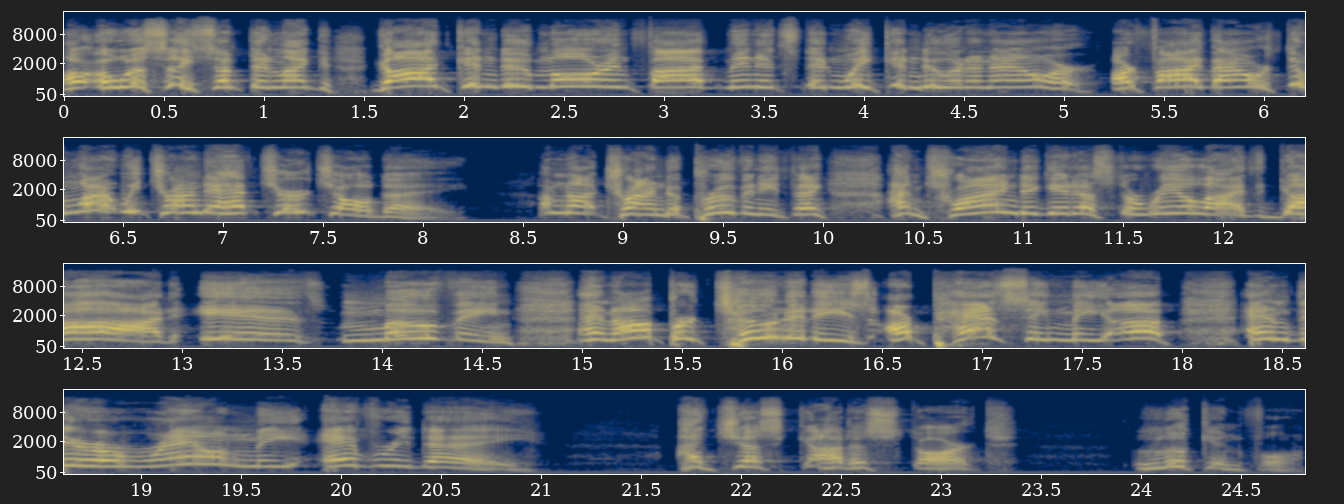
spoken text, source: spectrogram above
Or, or, we'll say something like, God can do more in five minutes than we can do in an hour or five hours. Then why are we trying to have church all day? I'm not trying to prove anything. I'm trying to get us to realize God is moving and opportunities are passing me up and they're around me every day. I just got to start looking for them.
